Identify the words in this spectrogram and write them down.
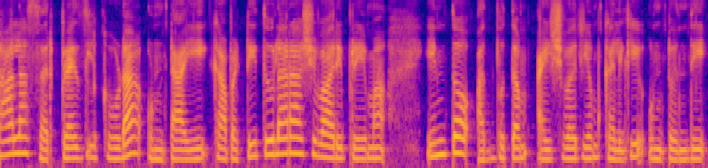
చాలా సర్ప్రైజ్లు కూడా ఉంటాయి. కాబట్టి తులారాశి వారి ప్రేమ ఎంతో అద్భుతం ఐశ్వర్యం కలిగి ఉంటుంది.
